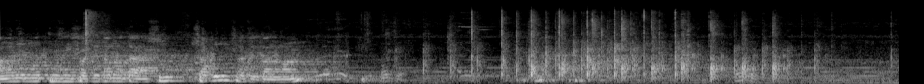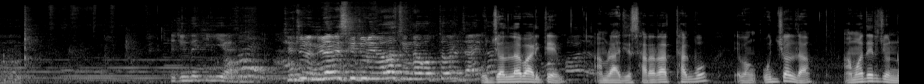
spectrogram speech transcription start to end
আমাদের মধ্যে সেই সচেতনতা আসুক সকলেই সচেতন হন। উজ্জ্বলদা বাড়িতে আমরা আজ সারা রাত থাকব এবং উজ্জ্বলদা আমাদের জন্য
